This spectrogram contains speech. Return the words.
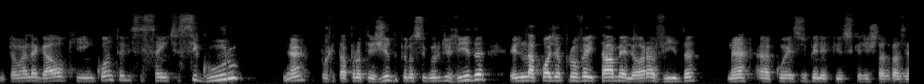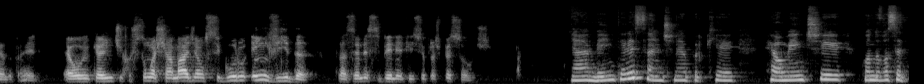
Então, é legal que, enquanto ele se sente seguro, né, porque está protegido pelo seguro de vida, ele ainda pode aproveitar melhor a vida né, com esses benefícios que a gente está trazendo para ele. É o que a gente costuma chamar de um seguro em vida, trazendo esse benefício para as pessoas. Ah, bem interessante, né? Porque realmente, quando você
